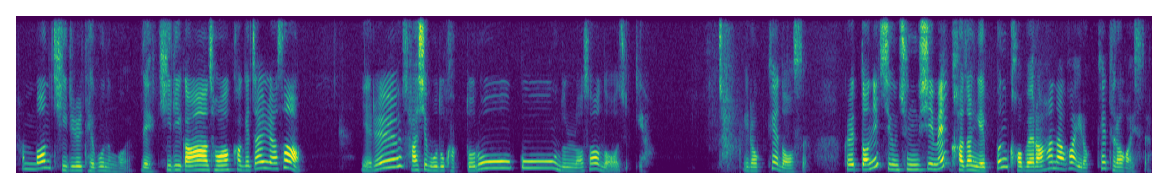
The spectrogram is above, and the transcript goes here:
한번 길이를 대보는 거예요. 네, 길이가 정확하게 잘려서 얘를 45도 각도로 꾹 눌러서 넣어줄게요. 자, 이렇게 넣었어요. 그랬더니 지금 중심에 가장 예쁜 거베라 하나가 이렇게 들어가 있어요.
